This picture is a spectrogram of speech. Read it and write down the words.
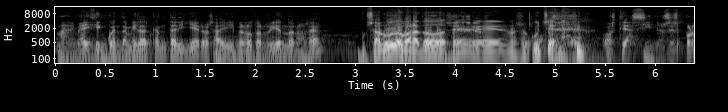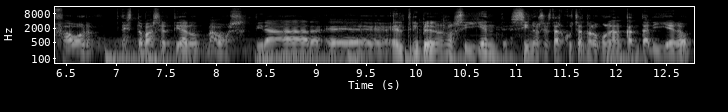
madre mía, hay 50.000 alcantarilleros ahí, nosotros riéndonos, ¿eh? Un saludo para todos, ¿eh? Que nos escuchen. Hostia, si nos es, por favor, esto va a ser tirar, un- vamos, tirar eh, el triple en lo siguiente. Si nos está escuchando algún alcantarillero,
